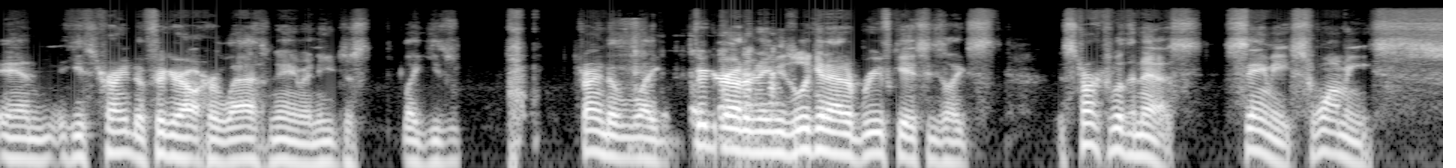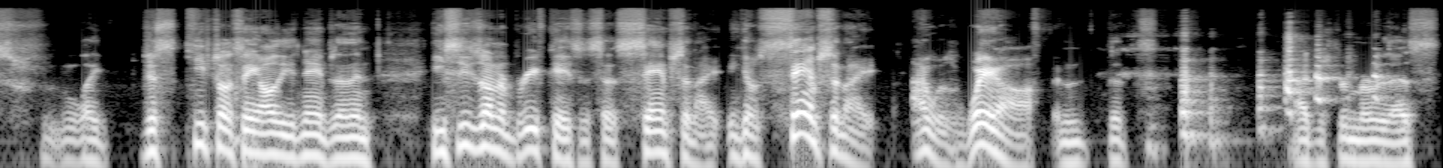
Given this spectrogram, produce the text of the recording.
and he's trying to figure out her last name and he just like he's trying to like figure out her name. He's looking at a briefcase. He's like it starts with an s. Sammy swami like just keeps on saying all these names. And then he sees on a briefcase it says samsonite. He goes samsonite i was way off and that's i just remember this.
